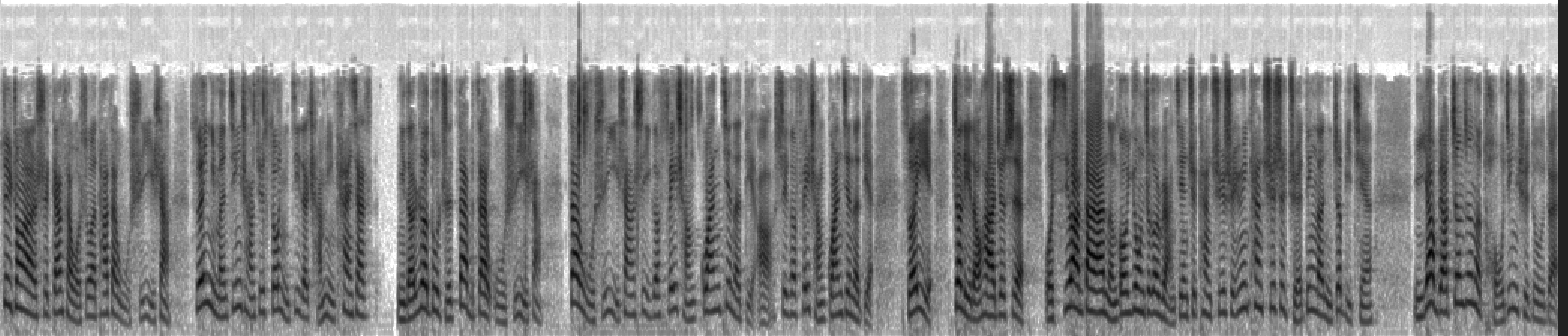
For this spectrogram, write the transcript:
最重要的是，刚才我说它在五十以上，所以你们经常去搜你自己的产品，看一下你的热度值在不在五十以上。在五十以上是一个非常关键的点啊，是一个非常关键的点。所以这里的话就是，我希望大家能够用这个软件去看趋势，因为看趋势决定了你这笔钱你要不要真正的投进去，对不对？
